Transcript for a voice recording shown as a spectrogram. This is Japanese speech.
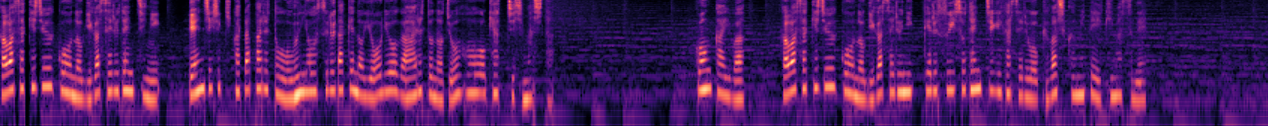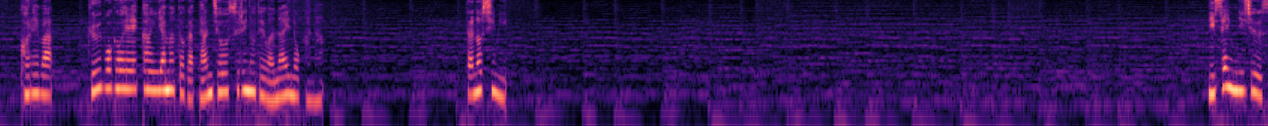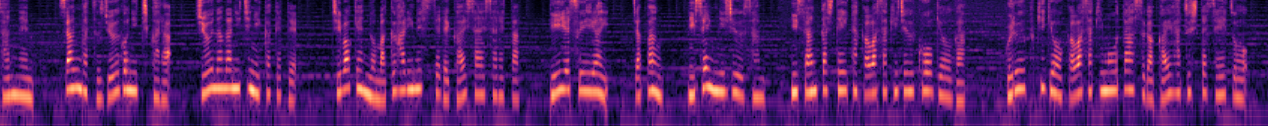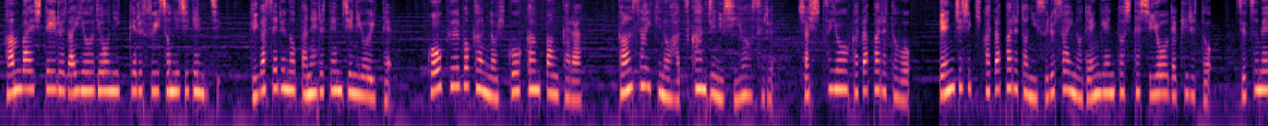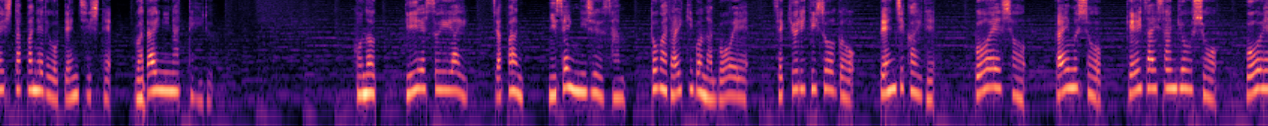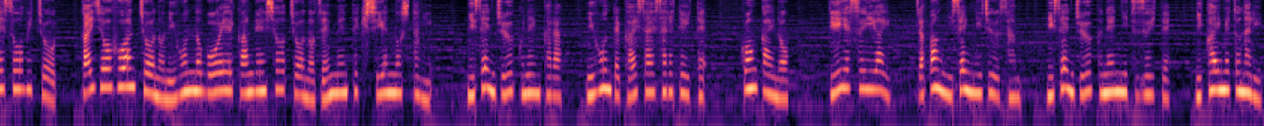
川崎重工のギガセル電池に電磁式カタパルトを運用するだけの容量があるとの情報をキャッチしました。今回は川崎重工のギガセルニッケル水素電池ギガセルを詳しく見ていきますね。これは空母護衛艦ヤマトが誕生するのではないのかな。楽しみ。2023年3月15日から17日にかけて、千葉県の幕張メッセで開催された DSEI ジャパン2023に参加していた川崎重工業が、グループ企業川崎モータースが開発した製造、販売している大容量ニッケル水素二次元池、ギガセルのパネル展示において、航空母艦の飛行甲板から関西機の発艦時に使用する射出用カタパルトを電磁式カタパルトにする際の電源として使用できると説明したパネルを展示して話題になっている。この DSEI ジャパン2023とは大規模な防衛、セキュリティ総合、展示会で防衛省、外務省、経済産業省、防衛装備庁、海上保安庁の日本の防衛関連省庁の全面的支援の下に、2019年から日本で開催されていて、今回の DSEI ジャパン2023、2019年に続いて2回目となり、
